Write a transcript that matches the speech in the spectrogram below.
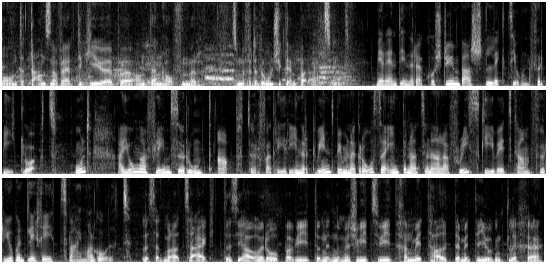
und den Tanz noch fertig üben und dann hoffen wir, dass wir für den Donnerstag dann parat sind. Wir haben in einer Kostümbastellektion vorbeigeschaut. Und ein junger Flimser räumt ab. Der Fadrieriner gewinnt bei einem grossen internationalen Freeski-Wettkampf für Jugendliche zweimal Gold. Es hat mir auch gezeigt, dass ich auch europaweit und nicht nur schweizweit kann mithalten mit den Jugendlichen.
